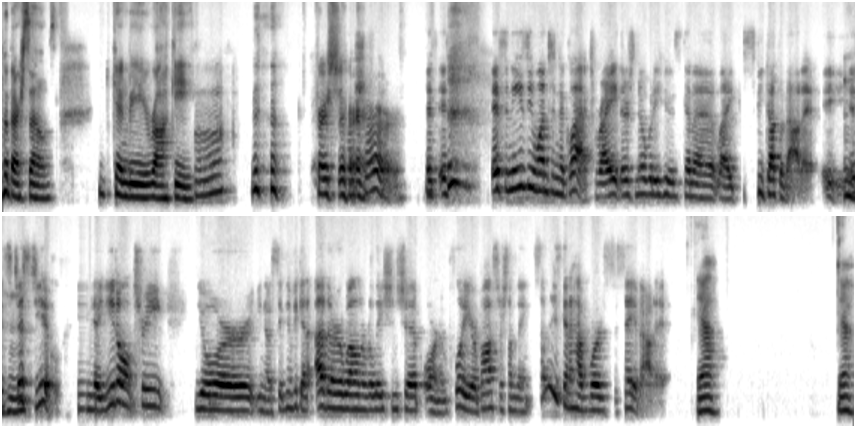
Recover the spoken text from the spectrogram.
with ourselves can be rocky. Mm-hmm. For sure. For sure. It's, it's, it's an easy one to neglect, right? There's nobody who's gonna like speak up about it. It's mm-hmm. just you. You know, you don't treat your, you know, significant other well in a relationship or an employee or boss or something. Somebody's gonna have words to say about it. Yeah. Yeah.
